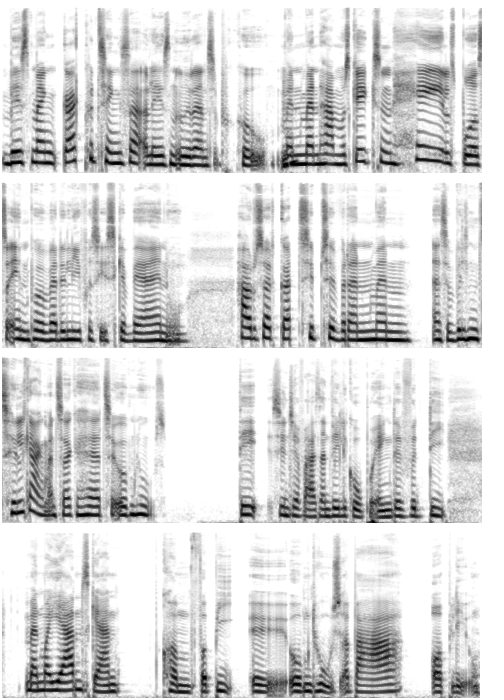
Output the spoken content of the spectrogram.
Hvis man godt kunne tænke sig at læse en uddannelse på KU, mm. men man har måske ikke sådan helt sporet sig ind på, hvad det lige præcis skal være endnu, mm. har du så et godt tip til, hvordan man, altså hvilken tilgang man så kan have til åben hus? Det synes jeg faktisk er en virkelig god pointe, fordi man må hjertens gerne komme forbi øh, åbent hus og bare opleve.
